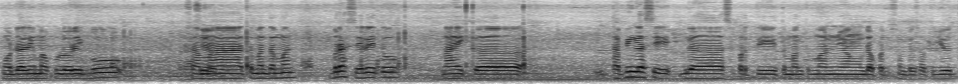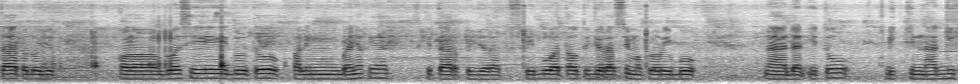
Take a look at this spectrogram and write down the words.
modal 50.000 ribu Berhasil. sama teman-teman. Berhasil itu. Naik ke tapi nggak sih nggak seperti teman-teman yang dapat sampai satu juta atau 2 juta. Kalau gue sih dulu tuh paling banyak ya sekitar 700 ribu atau 750 ribu. Nah dan itu bikin nagih.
